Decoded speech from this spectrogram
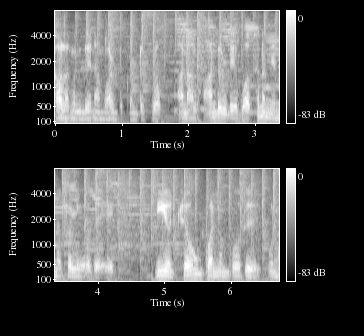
காலங்களிலே நாம் வாழ்ந்து கொண்டிருக்கிறோம். ஆனால் ஆண்டவருடைய வசனம் என்ன சொல்கிறது நீ ஜெபம் பண்ணும்போது உன்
